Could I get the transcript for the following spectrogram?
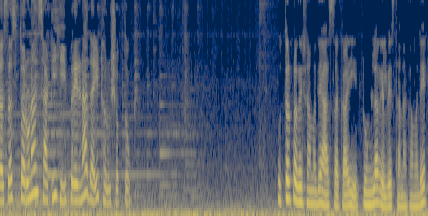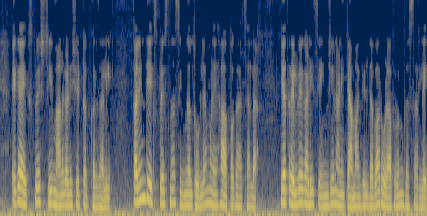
तसंच तरुणांसाठीही प्रेरणादायी ठरू शकतो. उत्तर प्रदेशामध्ये आज सकाळी टुंडला रेल्वे स्थानकामध्ये एका एक्सप्रेसची मालगाडीशी टक्कर झाली. कालिंदी एक्सप्रेसनं सिग्नल तोडल्यामुळे हा अपघात झाला. यात रेल्वेगाडीचे इंजिन आणि त्यामागील डबा रुळावरून घसरले.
